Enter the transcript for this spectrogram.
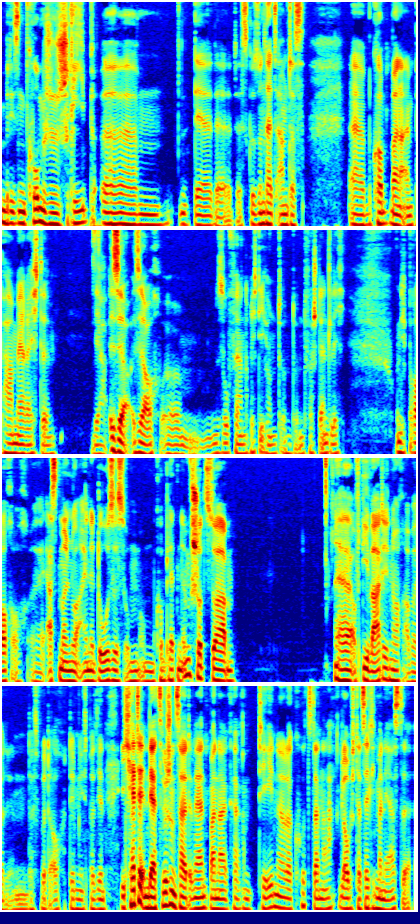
mit diesem komischen Schrieb ähm, der, der, des Gesundheitsamtes äh, bekommt man ein paar mehr Rechte. Ja, ist ja, ist ja auch ähm, insofern richtig und, und, und verständlich. Und ich brauche auch äh, erstmal nur eine Dosis, um, um kompletten Impfschutz zu haben. Äh, auf die warte ich noch, aber ähm, das wird auch demnächst passieren. Ich hätte in der Zwischenzeit während meiner Quarantäne oder kurz danach, glaube ich, tatsächlich meine erste,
